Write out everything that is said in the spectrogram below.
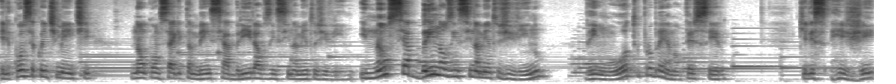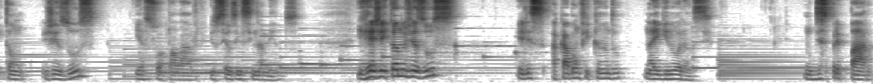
Ele, consequentemente, não consegue também se abrir aos ensinamentos divinos. E não se abrindo aos ensinamentos divinos, vem um outro problema, um terceiro, que eles rejeitam Jesus e a sua palavra e os seus ensinamentos. E rejeitando Jesus, eles acabam ficando na ignorância no despreparo.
